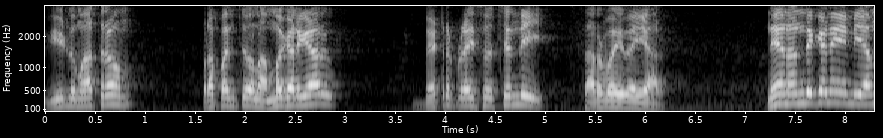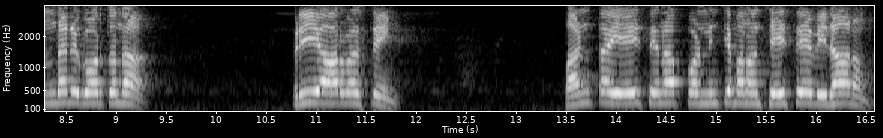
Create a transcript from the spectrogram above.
వీళ్ళు మాత్రం ప్రపంచంలో అమ్మగలిగారు. బెటర్ ప్రైస్ వచ్చింది. సర్వైవ్ అయ్యారు. నేను అందుకని మీ అందరినీ కోరుతున్నా. ప్రీ హార్వెస్టింగ్ పంట వేసినప్పటి నుంచి మనం చేసే విధానం.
